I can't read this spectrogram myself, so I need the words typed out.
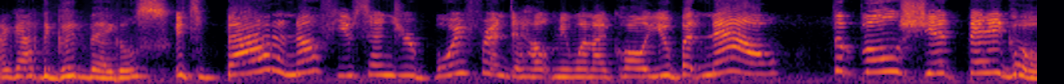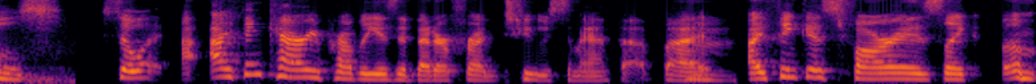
I got the good bagels. It's bad enough you send your boyfriend to help me when I call you, but now the bullshit bagels. So I- I think Carrie probably is a better friend to Samantha, but Mm. I think as far as like a,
